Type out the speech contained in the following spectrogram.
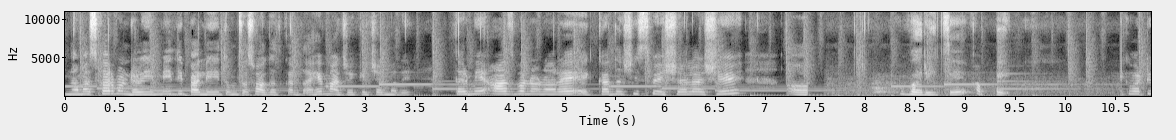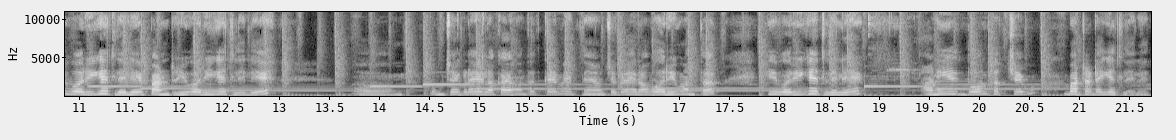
नमस्कार मंडळी मी दीपाली तुमचं स्वागत करत आहे माझ्या किचनमध्ये. तर मी आज बनवणार आहे एकादशी स्पेशल असे वरीचे अप्पे. एक वाटी वरी घेतलेली आहे पांढरी वरी घेतलेली आहे. तुमच्या इकडे ह्याला काय म्हणतात काय माहीत नाही आमच्याकडे ह्याला वरी म्हणतात. ही वरी घेतलेले आणि दोन कच्चे बटाटे घेतलेले आहेत.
